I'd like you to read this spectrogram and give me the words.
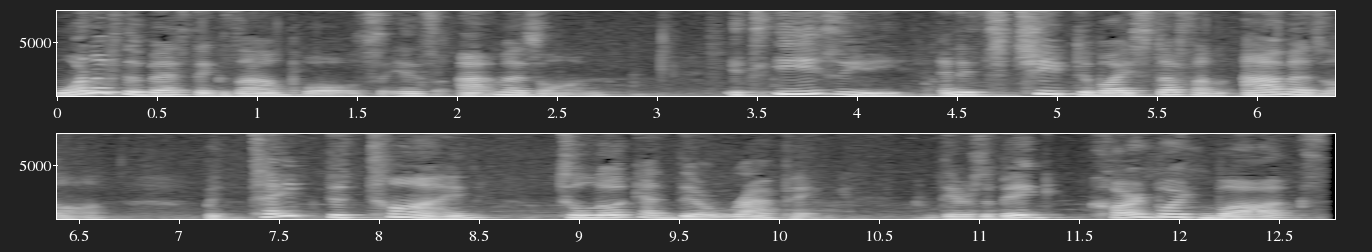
One of the best examples is Amazon. It's easy and it's cheap to buy stuff on Amazon, but take the time to look at their wrapping. There's a big cardboard box,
